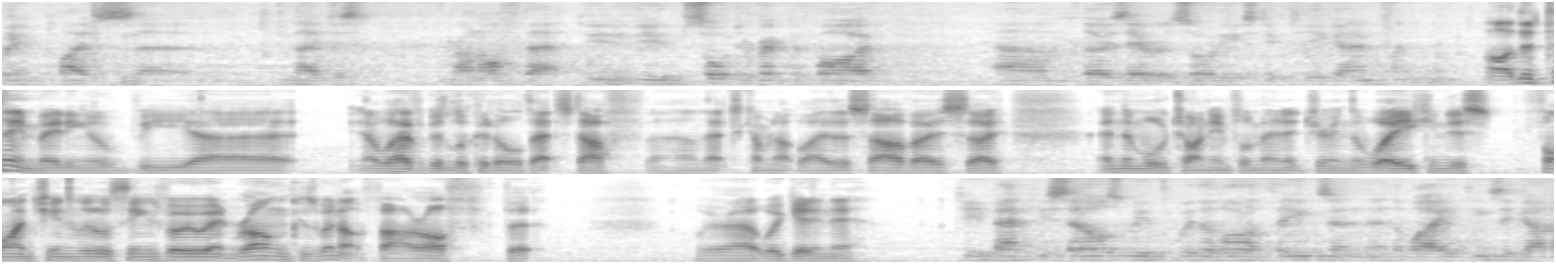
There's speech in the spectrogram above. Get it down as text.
put in place, uh, and they just run off that. You, you sought to rectify um, those errors, or do you stick to your game plan? Oh, the team meeting will be. Uh, you know, we'll have a good look at all that stuff. Um, that's coming up later, the Savos. So, and then we'll try and implement it during the week and just fine tune little things where we went wrong because we're not far off, but we're uh, we're getting there do you back yourselves with, with a lot of things and, and the way things are go,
